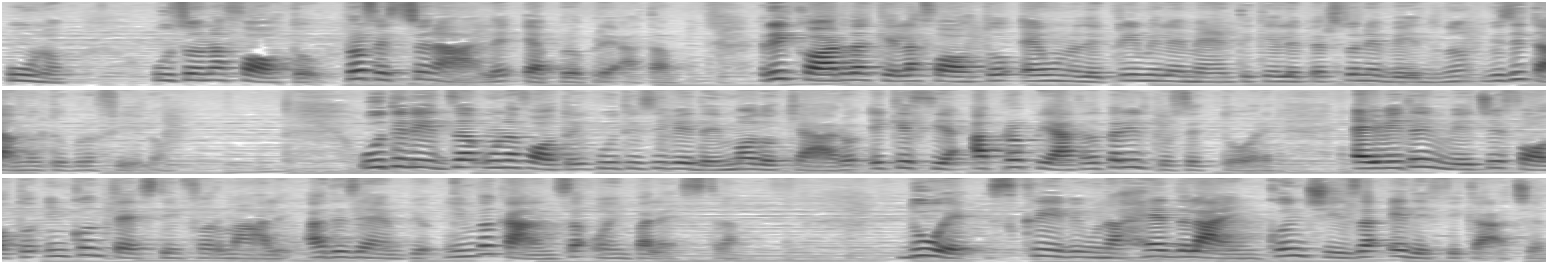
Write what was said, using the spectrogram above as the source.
1. Usa una foto professionale e appropriata. Ricorda che la foto è uno dei primi elementi che le persone vedono visitando il tuo profilo. Utilizza una foto in cui ti si veda in modo chiaro e che sia appropriata per il tuo settore Evita invece foto in contesti informali, ad esempio in vacanza o in palestra. 2. Scrivi una headline concisa ed efficace.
